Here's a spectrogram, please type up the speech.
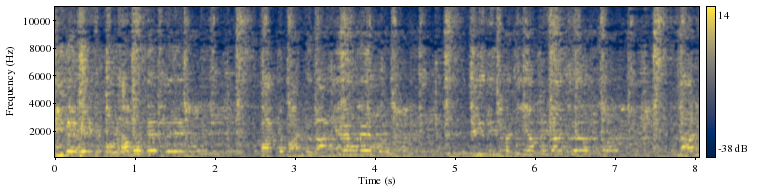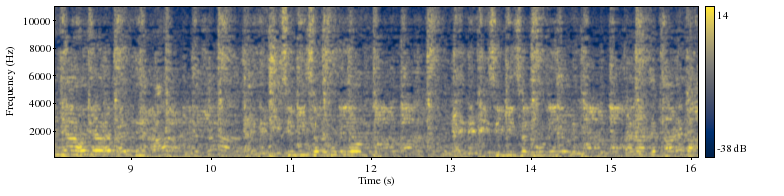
ਜਿਹਦੇ ਹੇਠ ਕੋਠਾ ਮੋਢੇ ਤੇ, ਪੱਗ ਬੰਨ ਲਾਲੀ ਆਉਣੇ ਜਿਹਦੀ ਪੱਟੀਆਂ ਪਿੰਡਾਂ 'ਚ, ਲਾਲੀਆਂ ਹੋ ਜੇ ਪੈਂਦੀ ਕਹਿੰਦੇ ਵੀ ਸੀ ਵੀ ਸਲੂੜਿਓ ਕਹਿੰਦੇ ਵੀ ਸੀ ਵੀ ਸਲੂੜਿਓ ਮੈਂ ਅੱਜ ਥਾਣੇਦਾਰ ਰੋਲਦਾ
